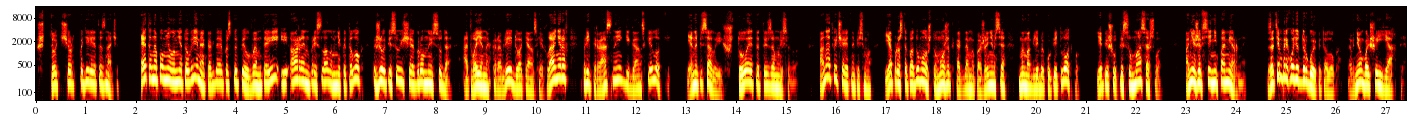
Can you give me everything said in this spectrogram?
что, черт подери, это значит? Это напомнило мне то время, когда я поступил в МТИ, и Аррен прислала мне каталог, живописующий огромные суда, от военных кораблей до океанских лайнеров, прекрасные гигантские лодки. Я написал ей, что это ты замыслила. Она отвечает на письмо. Я просто подумал, что, может, когда мы поженимся, мы могли бы купить лодку. Я пишу, ты с ума сошла? Они же все непомерны. Затем приходит другой каталог. В нем большие яхты,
